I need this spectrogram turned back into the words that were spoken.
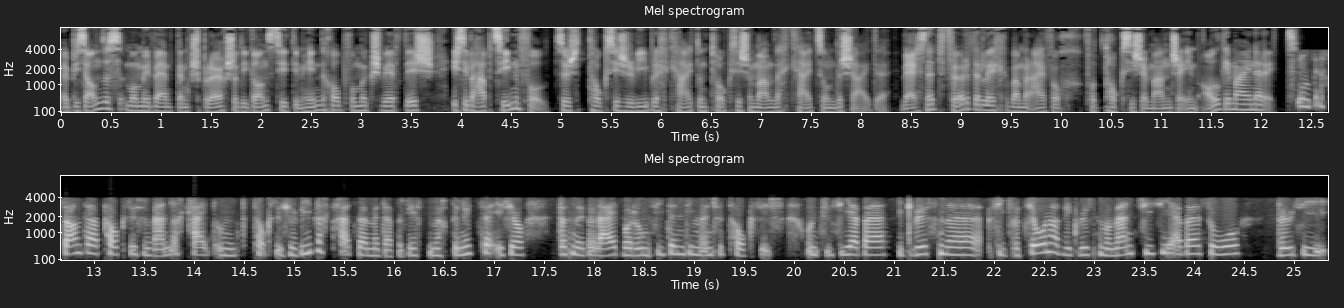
Etwas anderes, was mir während dem Gespräch schon die ganze Zeit im Hinterkopf geschwirrt ist, ist es überhaupt sinnvoll, zwischen toxischer Weiblichkeit und toxischer Männlichkeit zu unterscheiden? Wäre es nicht förderlich, wenn man einfach von toxischen Menschen im Allgemeinen redet? Interessant an toxischer Männlichkeit und toxischer Weiblichkeit, wenn man den Begriff möchte benutzen, ist ja, dass man überlegt, warum sind denn die Menschen toxisch? Und sie sind eben in gewissen Situationen, also in gewissen Momenten sind sie eben so, weil sie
